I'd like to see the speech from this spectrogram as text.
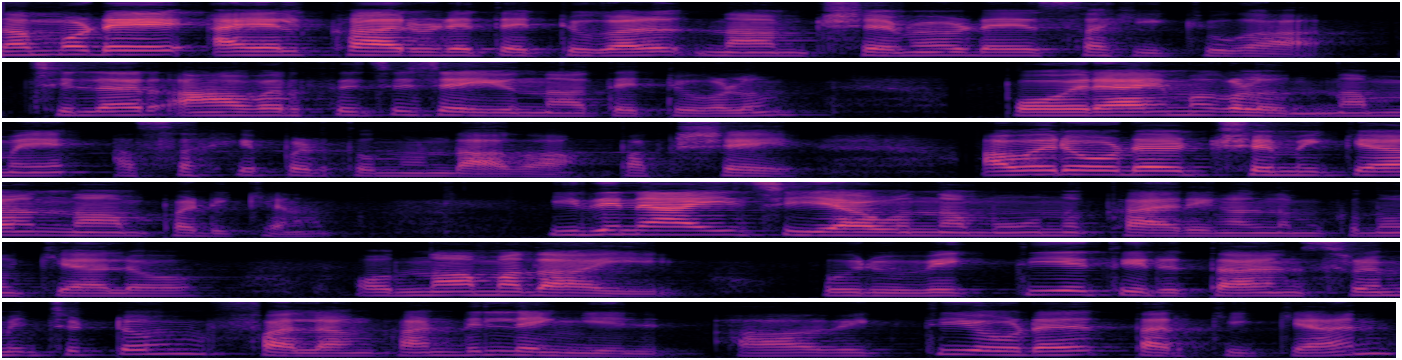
നമ്മുടെ അയൽക്കാരുടെ തെറ്റുകൾ നാം ക്ഷമയോടെ സഹിക്കുക. ചിലർ ആവർത്തിച്ച് ചെയ്യുന്ന തെറ്റുകളും പോരായ്മകളും നമ്മെ അസഹ്യപ്പെടുത്തുന്നുണ്ടാകാം. പക്ഷേ അവരോട് ക്ഷമിക്കാൻ നാം പഠിക്കണം. ഇതിനായി ചെയ്യാവുന്ന മൂന്ന് കാര്യങ്ങൾ നമുക്ക് നോക്കിയാലോ? ഒന്നാമതായി ഒരു വ്യക്തിയെ തിരുത്താൻ ശ്രമിച്ചിട്ടും ഫലം കണ്ടില്ലെങ്കിൽ ആ വ്യക്തിയോട് തർക്കിക്കാൻ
